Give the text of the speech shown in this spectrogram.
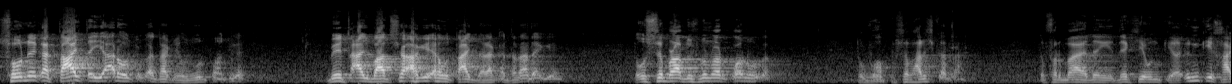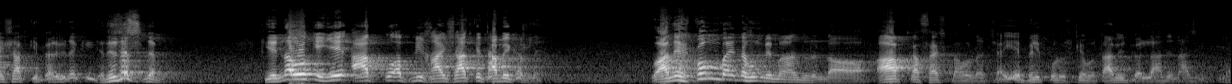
سونے کا تاج تیار ہو چکا تھا کہ حضور پہنچ گئے۔ بے تاج بادشاہ آ گیا، وہ تاج دھرا کا دھرا رہ گیا۔ تو اس سے بڑا دشمن اور کون ہوگا؟ تو وہ سفارش کر رہا ہے۔ تو فرمایا، نہیں، دیکھیے، ان کی ان کی خواہشات کی پیروی نہ کیجیے۔ ریزسٹ یہ نہ ہو کہ یہ آپ کو اپنی خواہشات کے تابع کر لیں وانحکم بینہم بما انزل اللہ آپ کا فیصلہ ہونا چاہیے بالکل اس کے مطابق جو اللہ نے نازل کیا۔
